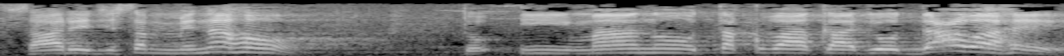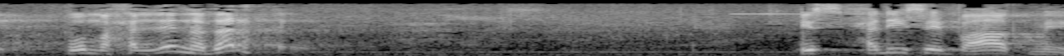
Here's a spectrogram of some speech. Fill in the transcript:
سارے جسم میں نہ ہو، تو ایمان و تقوا کا جو دعوی ہے، وہ محل نظر ہے۔ اس حدیث پاک میں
